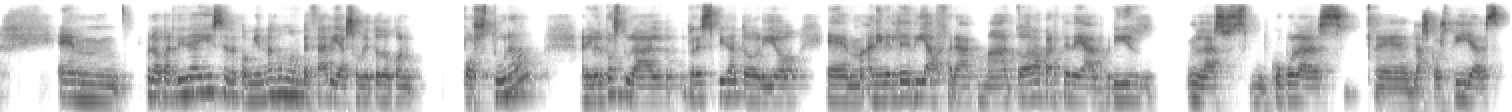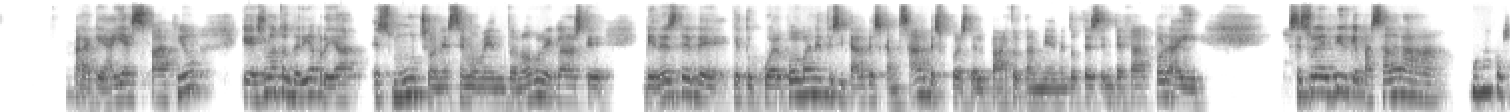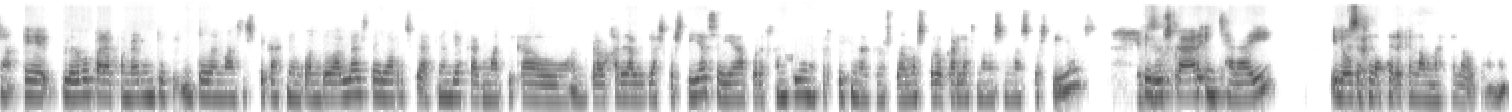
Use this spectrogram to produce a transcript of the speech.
Em, pero a partir de ahí se recomienda como empezar ya sobre todo con postura, a nivel postural, respiratorio, em, a nivel de diafragma, toda la parte de abrir las cúpulas, eh, las costillas, para que haya espacio, que es una tontería, pero ya es mucho en ese momento, ¿no? Porque claro, es que vienes de, que tu cuerpo va a necesitar descansar después del parto también, entonces empezar por ahí. Se suele decir que pasada la, una cosa, eh, luego para poner un poquito de más explicación, cuando hablas de la respiración diafragmática o en trabajar el abrir las costillas, sería, por ejemplo, un ejercicio en el que nos podemos colocar las manos en las costillas y buscar hinchar ahí y luego que se acerquen la una hacia la otra, ¿no?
